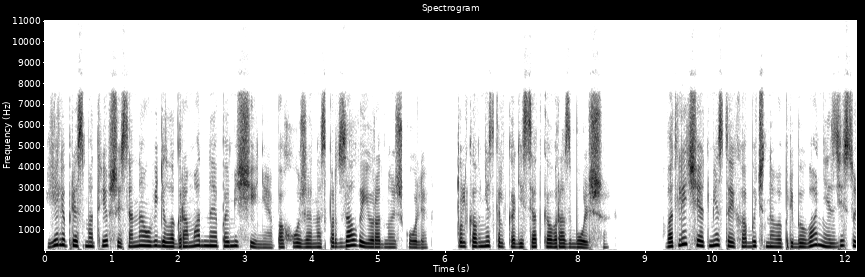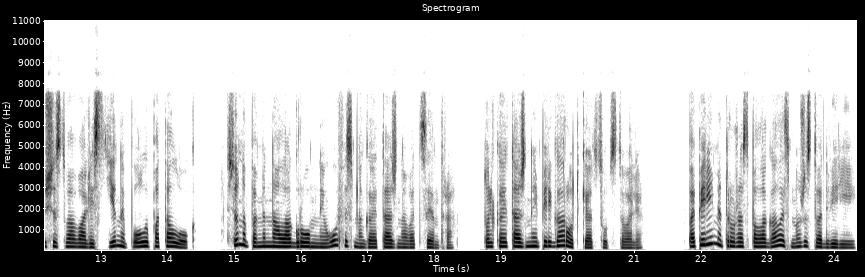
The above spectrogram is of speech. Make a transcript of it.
Еле присмотревшись, она увидела громадное помещение, похожее на спортзал в ее родной школе, только в несколько десятков раз больше. В отличие от места их обычного пребывания, здесь существовали стены, пол и потолок. Все напоминало огромный офис многоэтажного центра. Только этажные перегородки отсутствовали. По периметру располагалось множество дверей,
